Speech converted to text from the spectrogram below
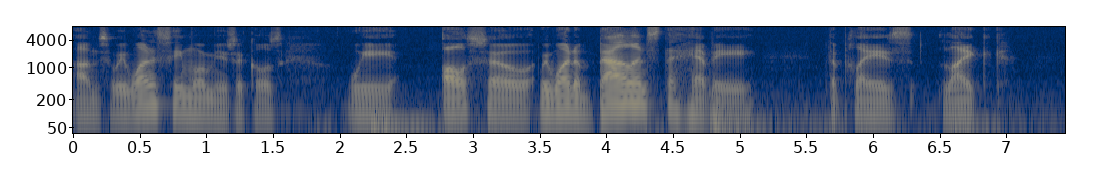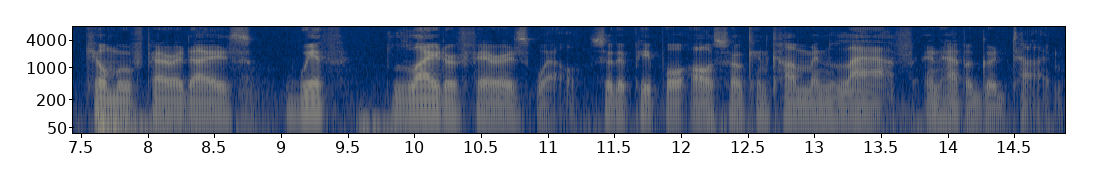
Um, so we want to see more musicals. We also we want to balance the heavy, the plays like Kill Move Paradise with lighter fare as well, so that people also can come and laugh and have a good time.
